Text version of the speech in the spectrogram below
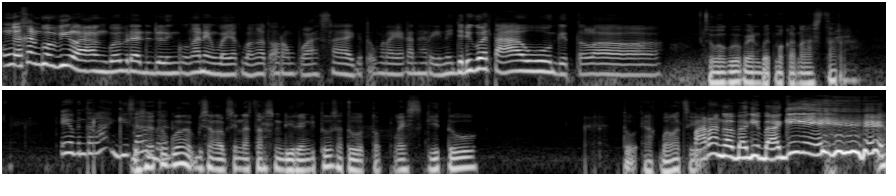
Enggak kan gue bilang gue berada di lingkungan yang banyak banget orang puasa gitu merayakan hari ini jadi gue tahu gitu loh Coba gue pengen buat makan nastar. Iya bentar lagi Biasanya sabar tuh gue bisa ngabisin nastar sendirian gitu, satu toples gitu. Itu enak banget sih. Parah nggak bagi-bagi Ya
